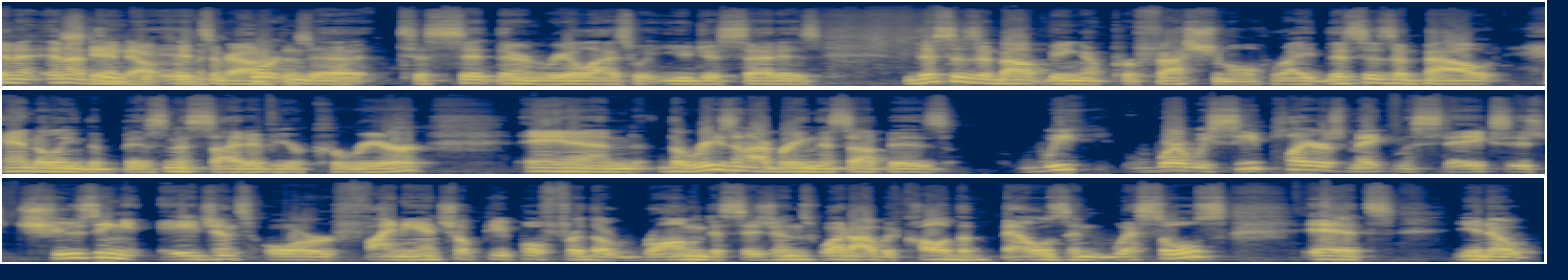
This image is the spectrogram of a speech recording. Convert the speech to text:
and, and I think it's important to to sit there and realize what you just said is this is about being a professional, right? This is about handling the business side of your career. And the reason I bring this up is we where we see players make mistakes is choosing agents or financial people for the wrong decisions, what I would call the bells and whistles. It's, you know,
